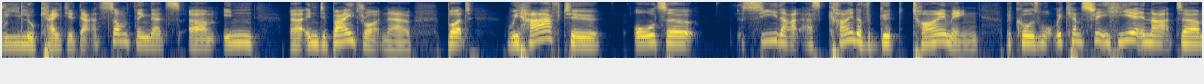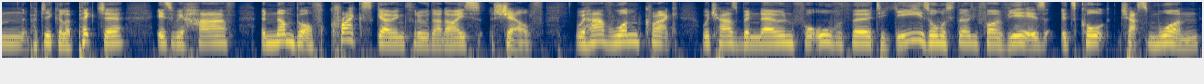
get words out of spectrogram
relocated. That's something that's um, in uh, in debate right now. But we have to also see that as kind of good timing because what we can see here in that um, particular picture is we have a number of cracks going through that ice shelf. We have one crack which has been known for over 30 years, almost 35 years. It's called Chasm 1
